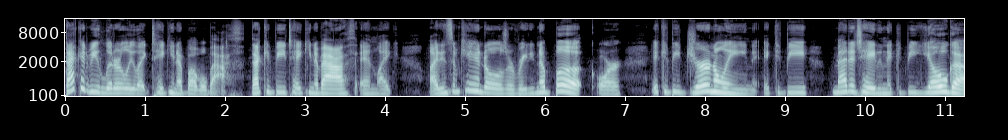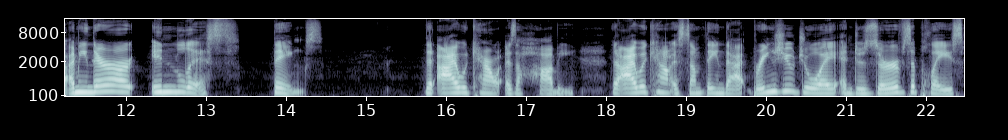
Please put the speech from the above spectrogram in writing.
That could be literally like taking a bubble bath. That could be taking a bath and like lighting some candles or reading a book or it could be journaling, it could be meditating, it could be yoga. I mean, there are endless things that I would count as a hobby, that I would count as something that brings you joy and deserves a place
